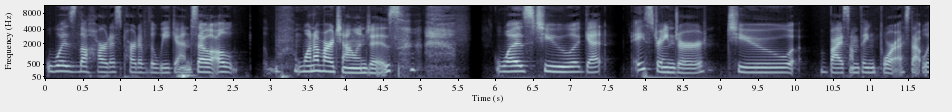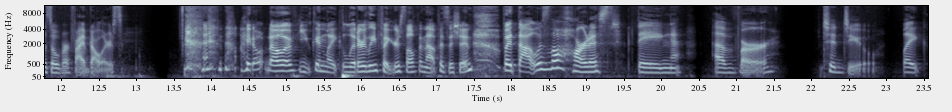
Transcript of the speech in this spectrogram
was the hardest part of the weekend. So I'll one of our challenges was to get a stranger to buy something for us that was over $5. I don't know if you can like literally put yourself in that position, but that was the hardest thing ever to do. Like,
